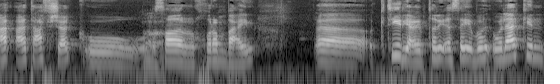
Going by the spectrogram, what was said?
اتعفشك وصار خرنبعي آه كثير يعني بطريقة سيئة ولكن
